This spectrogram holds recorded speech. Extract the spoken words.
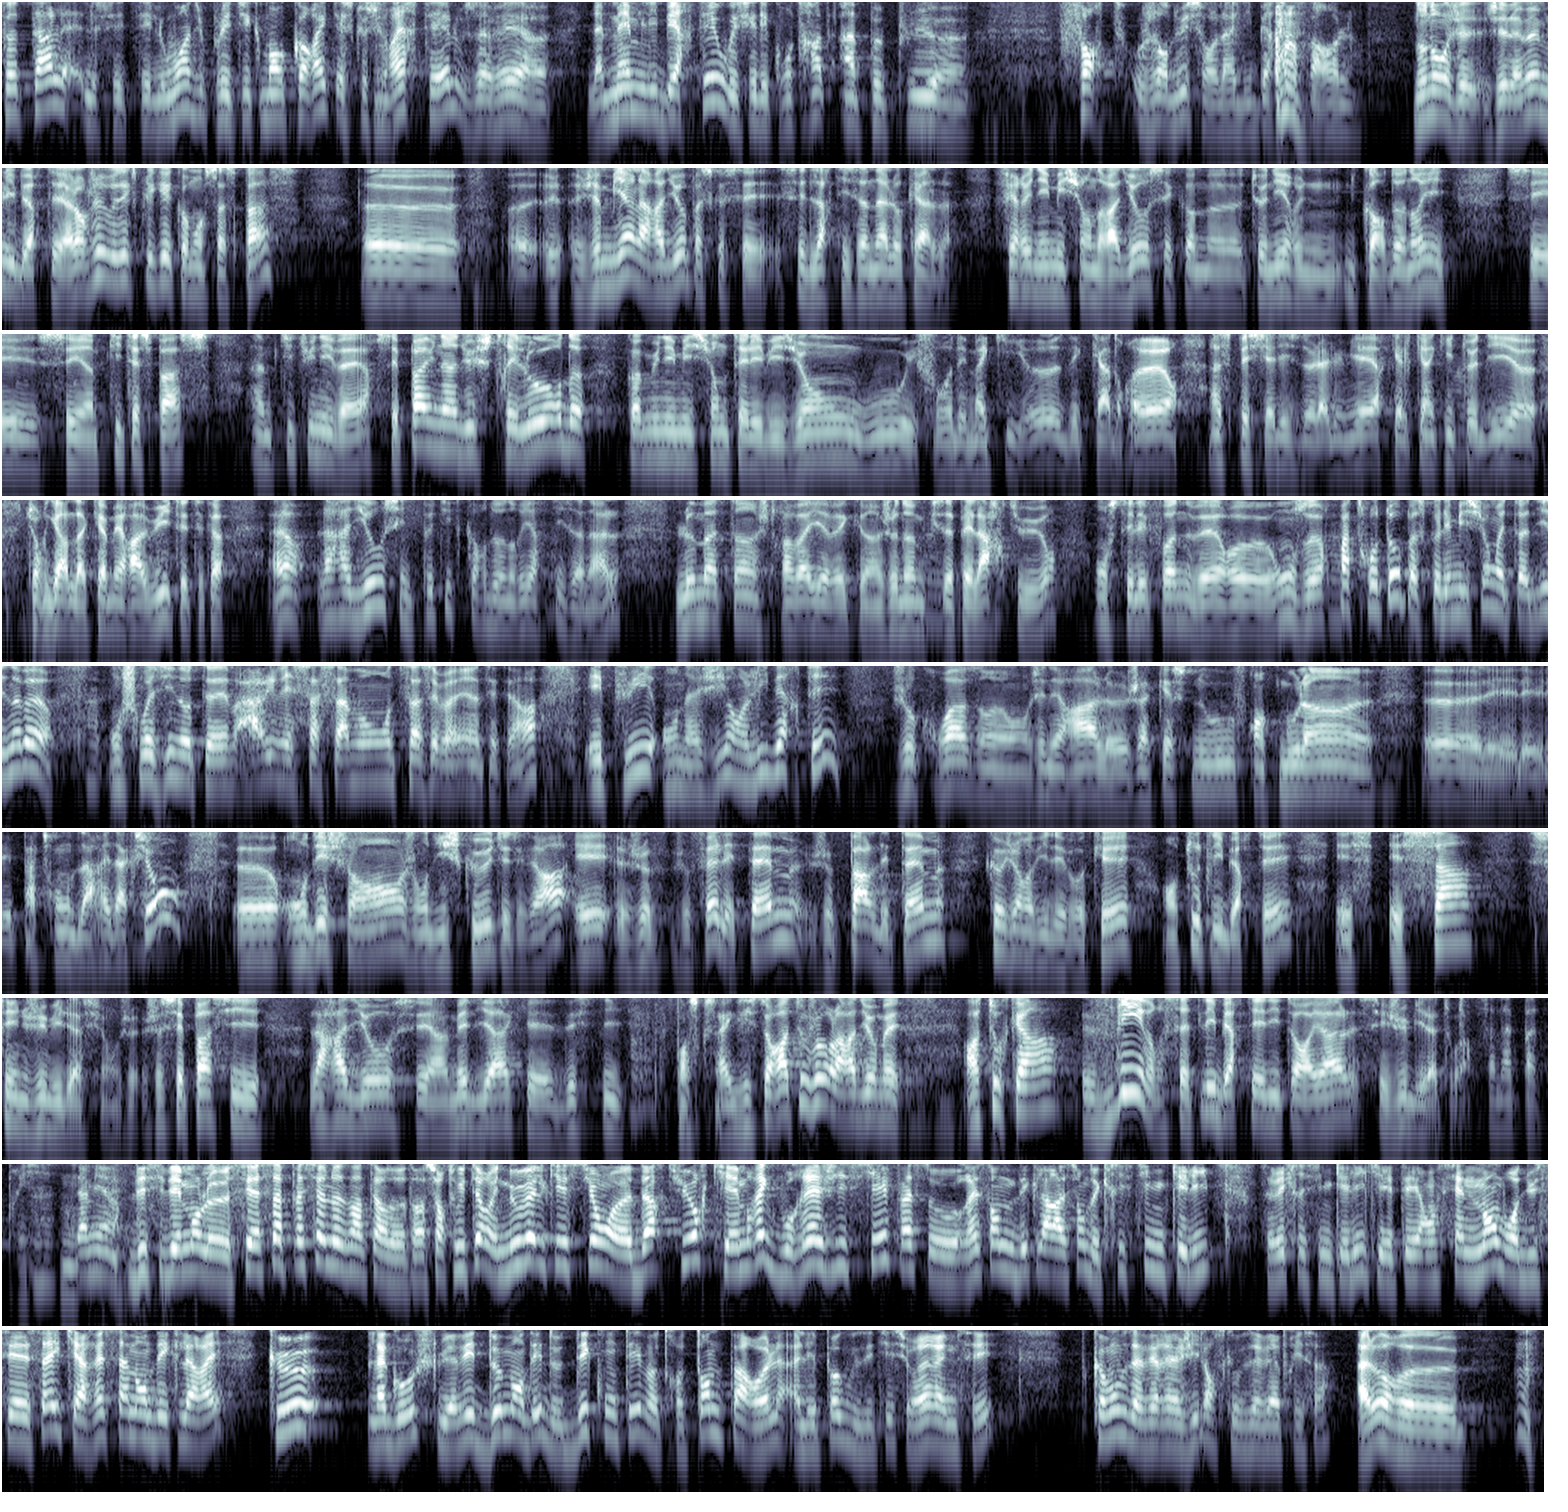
totale. C'était loin du politiquement correct. Est-ce que sur RTL, vous avez euh, la même liberté ou est-ce qu'il y a des contraintes un peu plus euh, fortes aujourd'hui sur la liberté de parole? Non, non, j'ai j'ai la même liberté. Alors je vais vous expliquer comment ça se passe. Euh, euh, J'aime bien la radio parce que c'est c'est de l'artisanat local. Faire une émission de radio, c'est comme euh, tenir une, cordonnerie. C'est un petit espace, un petit univers. C'est pas une industrie lourde comme une émission de télévision où il faut des maquilleuses, des cadreurs, un spécialiste de la lumière, quelqu'un qui te dit euh, tu regardes la caméra 8, etc. Alors la radio, c'est une petite cordonnerie artisanale. Le matin, je travaille avec un jeune homme qui s'appelle Arthur. On se téléphone vers 11h, pas trop tôt parce que l'émission est à 19h. On choisit nos thèmes. Ah oui, mais ça, ça monte, ça, c'est pas bien, etc. Et puis, on agit en liberté. Je croise en général Jacques Esnou, Franck Moulin, euh, euh, les, patrons de la rédaction. Euh, on échange, on discute, etc. Et je, fais les thèmes, je parle des thèmes que j'ai envie d'évoquer en toute liberté. Et, et ça, c'est une jubilation. Je ne sais pas si la radio, c'est un média qui est destiné. Je pense que ça existera toujours, la radio, mais en tout cas, vivre cette liberté éditoriale, c'est jubilatoire. Ça n'a pas de prix. Mm. Damien Décidément, le CSA passionne nos internautes. hein. Sur Twitter, une nouvelle question euh, d'Arthur qui aimerait que vous réagissiez face aux récentes déclarations de Christine Kelly. Vous savez, Christine Kelly qui était ancienne membre du CSA et qui a récemment déclaré que la gauche lui avait demandé de décompter votre temps de parole. À l'époque, vous étiez sur RMC. Comment vous avez réagi lorsque vous avez appris ça? Alors, euh,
